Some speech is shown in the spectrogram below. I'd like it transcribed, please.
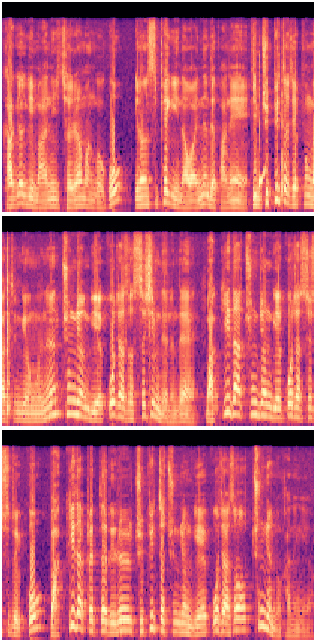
가격이 많이 저렴한 거고 이런 스펙이 나와 있는데 반해 지금 주피터 제품 같은 경우는 충전기에 꽂아서 쓰시면 되는데 마키다 충전기에 꽂아 쓸 수도 있고 마키다 배터리를 주피터 충전기에 꽂아서 충전도 가능해요.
